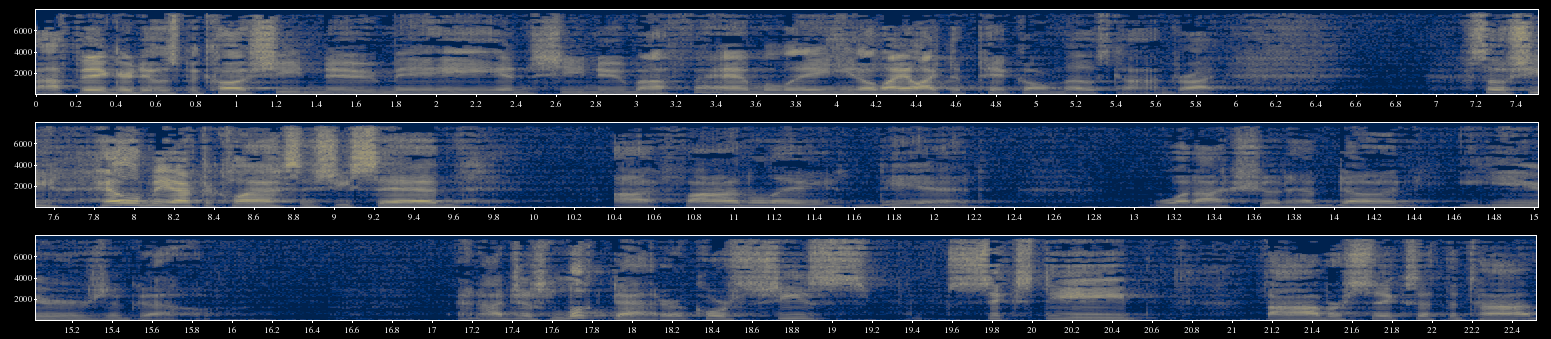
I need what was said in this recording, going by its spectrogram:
I figured it was because she knew me and she knew my family. And, You know, they like to pick on those kinds, right? So she held me after class and she said, I finally did what I should have done years ago. And I just looked at her. Of course, she's 65 or 6 at the time.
